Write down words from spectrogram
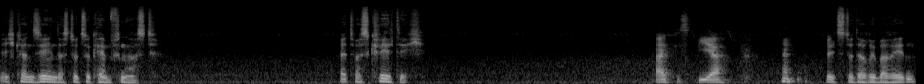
Ich kann sehen, dass du zu kämpfen hast. Etwas quält dich. Altes Bier. Willst du darüber reden?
